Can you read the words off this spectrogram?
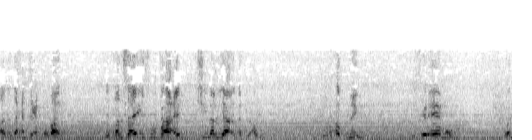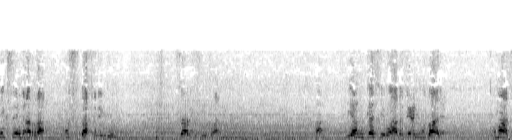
هذا دحين فعل مضارع يبغى نساوي اسم فاعل شيل الياء اللي في الأول. ونحط ميم. يصير إيه مو. ونكسر الراء. مستخرج صار اسم فاعل. ينكسر هذا فعل مضارع. خماسي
